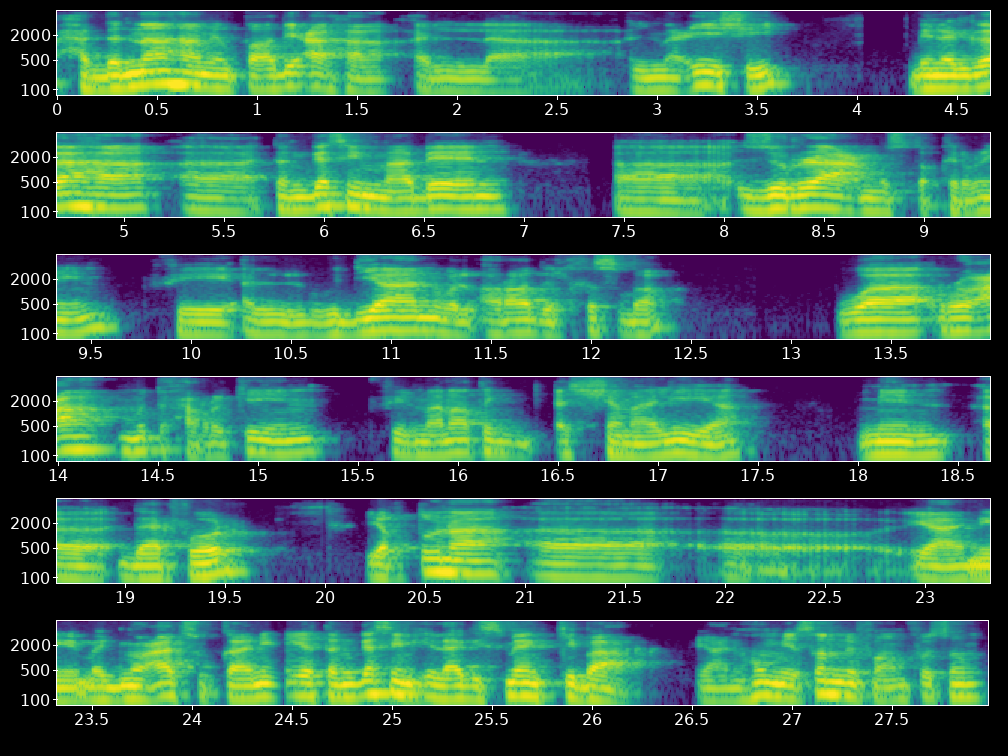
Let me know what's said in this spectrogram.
حددناها من طابعها المعيشي. بنلقاها تنقسم ما بين زراع مستقرين في الوديان والأراضي الخصبة ورعاة متحركين في المناطق الشمالية من دارفور. يغطون يعني مجموعات سكانية تنقسم إلى قسمين كبار. يعني هم يصنفوا أنفسهم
